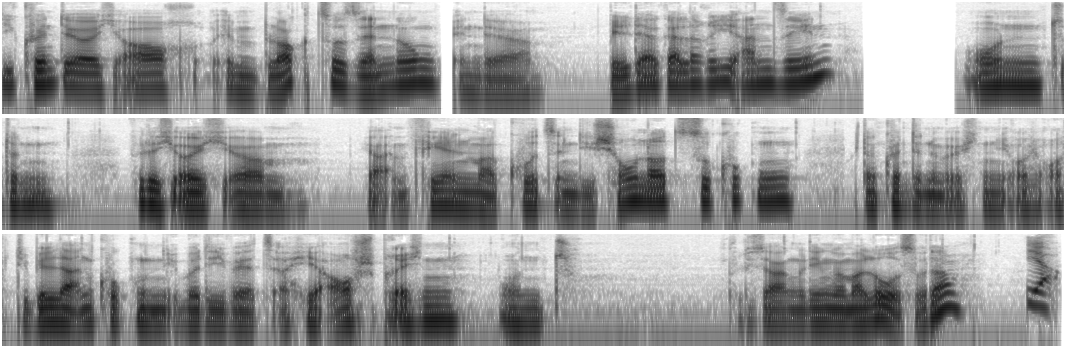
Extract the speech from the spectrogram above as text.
Die könnt ihr euch auch im Blog zur Sendung in der Bildergalerie ansehen. Und dann würde ich euch ähm, ja, empfehlen, mal kurz in die Shownotes zu gucken. Dann könnt ihr nämlich euch auch die Bilder angucken, über die wir jetzt hier auch sprechen. Und würde ich sagen, legen wir mal los, oder? Ja.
